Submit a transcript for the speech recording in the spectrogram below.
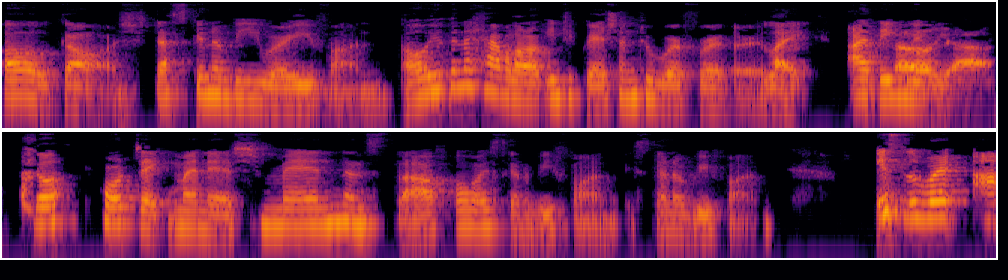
Oh gosh, that's gonna be very fun. Oh, you're gonna have a lot of integration to work further. Like, I think oh, yeah. those project management and stuff, oh, it's gonna be fun. It's gonna be fun. It's a very, uh,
